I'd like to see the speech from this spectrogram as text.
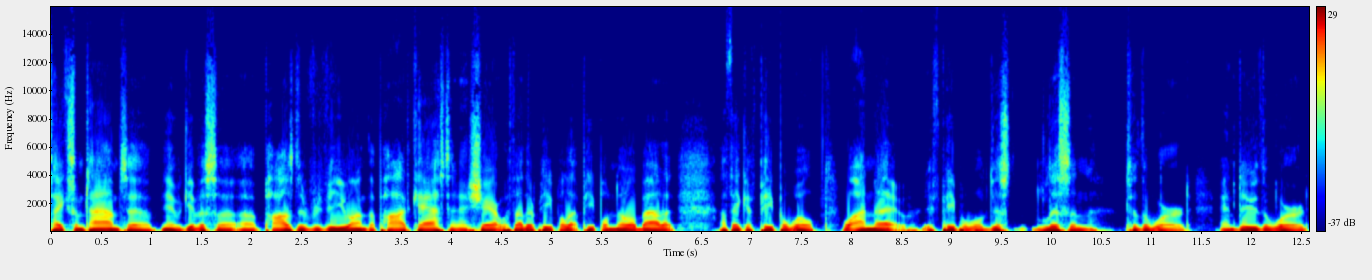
take some time to you know give us a, a, positive review on the podcast and to share it with other people let people know about it i think if people will well i know if people will just listen to the word and do the word,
